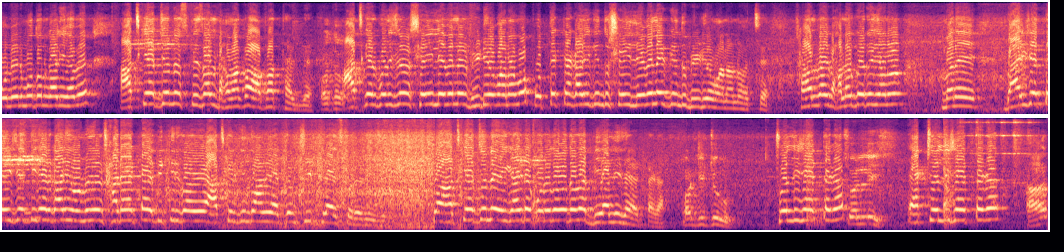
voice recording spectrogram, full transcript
মনের মতন গাড়ি হবে। আজকের জন্য স্পেশাল ধামাকা অফার থাকবে। আজকের বলেছিলাম সেই লেভেলের ভিডিও বানাবো। প্রত্যেকটা গাড়ি কিন্তু সেই লেভেলের কিন্তু ভিডিও বানানো হচ্ছে। সাল ভাই ভালো করে জানো মানে বাইশের তেইশের দিকের গাড়ি অন্যজন সাড়ে আট টাকায় বিক্রি করে আজকের কিন্তু আমি একদম চিপ প্রাইস করে দিয়েছি। তো আজকের জন্য এই গাড়িটা করে দেবো দাদা বিয়াল্লিশ হাজার টাকা। ফর্টি টু চল্লিশ হাজার টাকা। চল্লিশ। একচল্লিশ হাজার টাকা। আর?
